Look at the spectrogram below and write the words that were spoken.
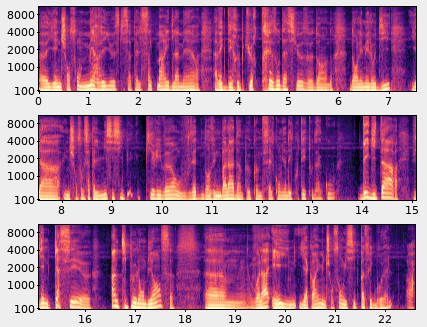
Il y a une chanson merveilleuse qui s'appelle Sainte Marie de la Mer, avec des ruptures très audacieuses dans, dans les mélodies. Il y a une chanson qui s'appelle Mississippi River, où vous êtes dans une balade un peu comme celle qu'on vient d'écouter. Tout d'un coup, des guitares viennent casser euh, un petit peu l'ambiance. Euh, voilà, et il il y a quand même une chanson ici de Patrick Bruel. Ah,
